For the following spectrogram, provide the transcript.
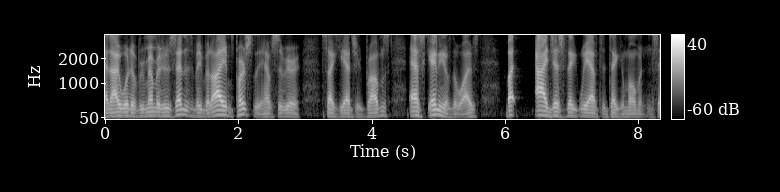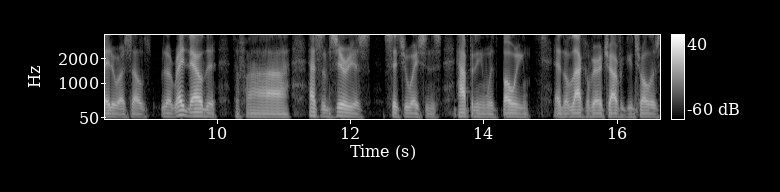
and I would have remembered who sent it to me, but I personally have severe psychiatric problems. Ask any of the wives. But I just think we have to take a moment and say to ourselves, you know, right now the the uh, has some serious situations happening with Boeing and the lack of air traffic controllers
